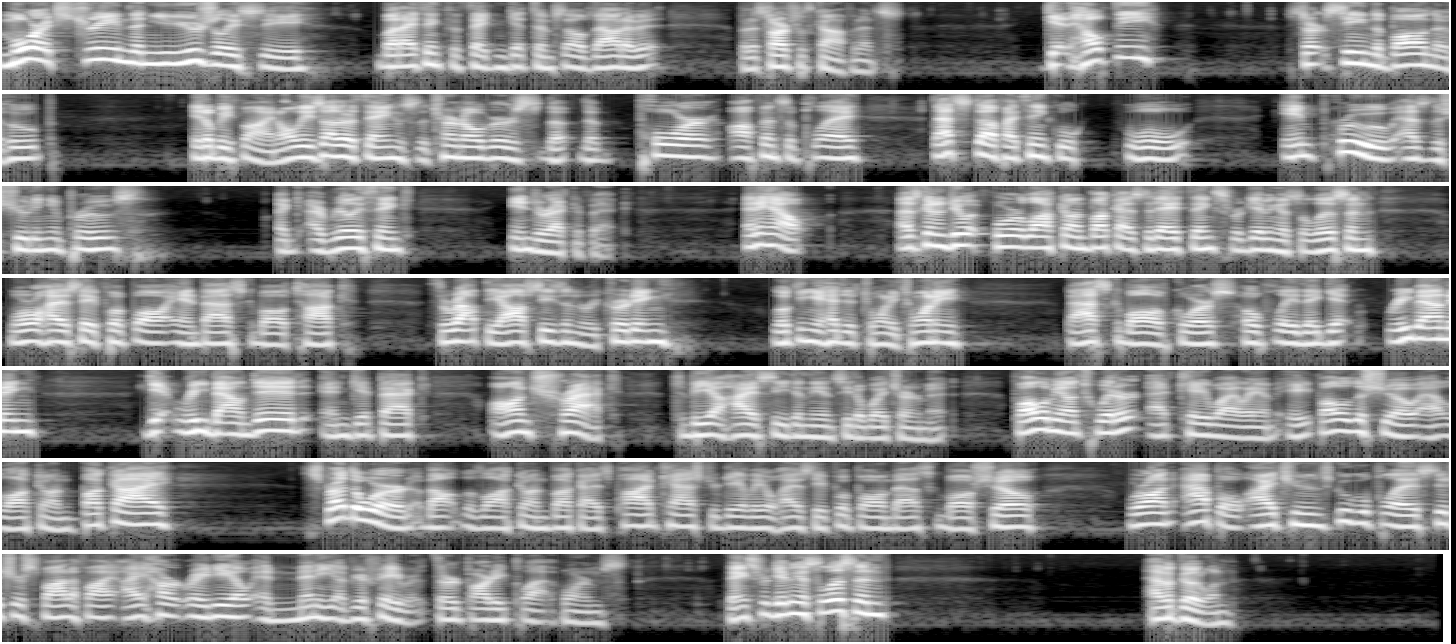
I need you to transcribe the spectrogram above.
More extreme than you usually see, but I think that they can get themselves out of it. But it starts with confidence. Get healthy, start seeing the ball in the hoop, it'll be fine. All these other things, the turnovers, the the poor offensive play, that stuff I think will will improve as the shooting improves. I, I really think indirect effect. Anyhow, that's going to do it for Locked On Buckeyes today. Thanks for giving us a listen. More Ohio State football and basketball talk throughout the offseason recruiting, looking ahead to 2020. Basketball, of course. Hopefully they get rebounding, get rebounded, and get back on track to be a high seed in the NCAA tournament. Follow me on Twitter at KYLAM8. Follow the show at Locked On Buckeye. Spread the word about the Locked On Buckeyes podcast, your daily Ohio State football and basketball show. We're on Apple, iTunes, Google Play, Stitcher, Spotify, iHeartRadio, and many of your favorite third party platforms. Thanks for giving us a listen. Have a good one.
